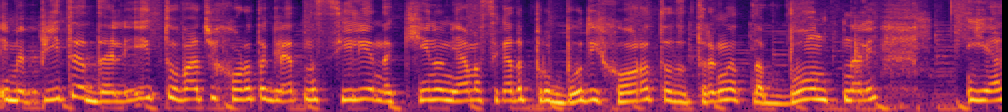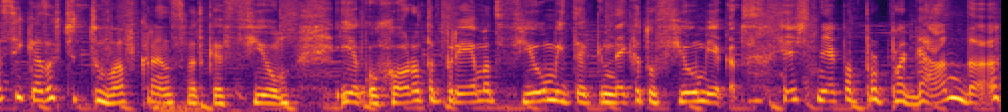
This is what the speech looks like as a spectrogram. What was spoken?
и ме пита дали това, че хората гледат насилие на кино, няма сега да пробуди хората да тръгнат на бунт, нали? И аз си казах, че това в крайна сметка е филм. И ако хората приемат филмите не като филми, а като нещо, някаква пропаганда,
